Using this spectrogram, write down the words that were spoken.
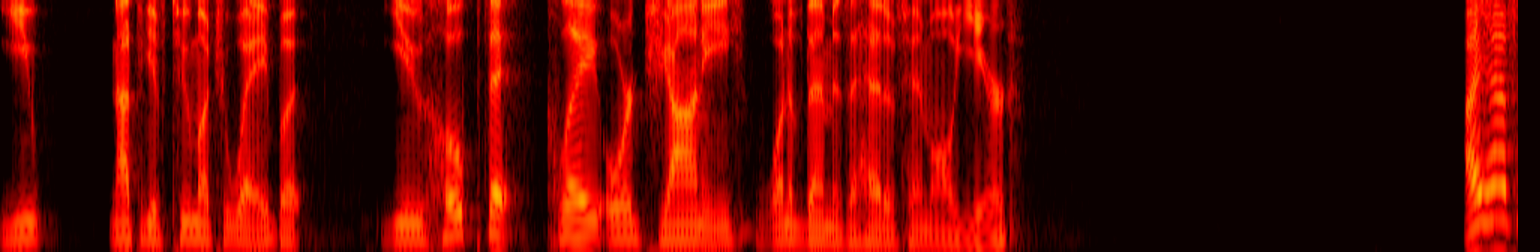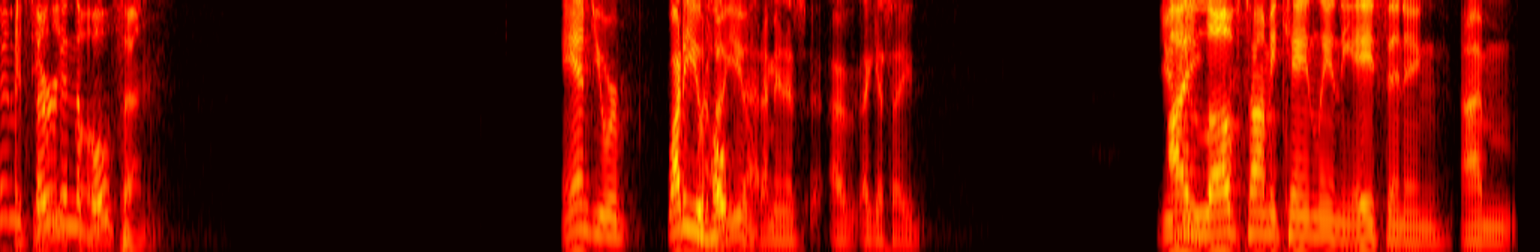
You, not to give too much away, but you hope that Clay or Johnny, one of them is ahead of him all year. I have him third Ideally in the both. bullpen. And you were Why do you hope you? that? I mean, it's. I, I guess I. You I think- love Tommy Kahnle in the eighth inning. I'm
